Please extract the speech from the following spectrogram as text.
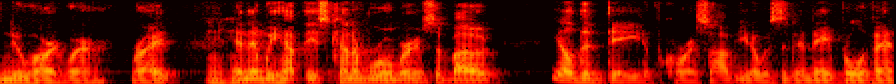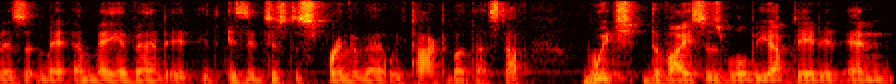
new hardware, right? Mm-hmm. And then we have these kind of rumors about you know the date, of course. You know, is it an April event? Is it a May event? Is it just a spring event? We've talked about that stuff. Which devices will be updated, and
